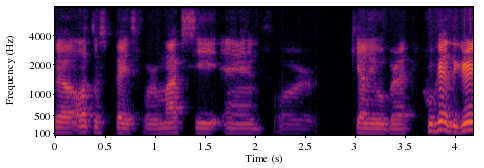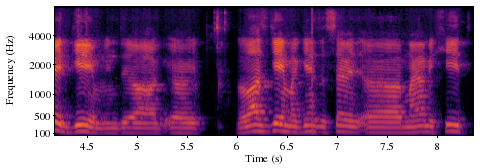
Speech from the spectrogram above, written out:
a lot of space for Maxey and for Kelly Oubre, who had a great game in the, uh, uh, the last game against the seven, uh, Miami Heat.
